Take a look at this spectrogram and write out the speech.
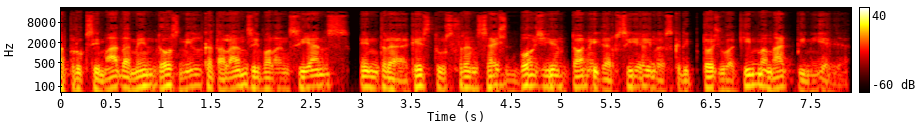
Aproximadament 2.000 catalans i valencians, entre aquests Francesc Boix i Antoni Garcia i l'escriptor Joaquim Amat Piniella.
